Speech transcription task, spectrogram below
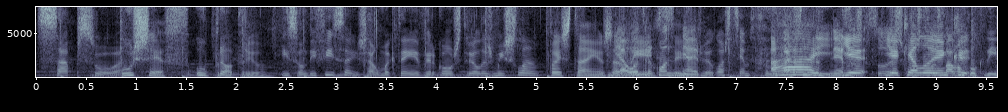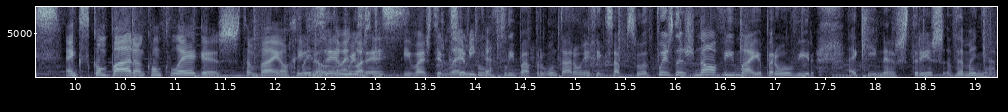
Sapessoa. O chefe, o próprio. E são difíceis. Há uma que tem a ver com estrelas Michelin. Pois tem, eu já E há li, outra com sim. dinheiro. Eu gosto sempre de perguntar sobre Ai, dinheiro e, das pessoas. e as aquela pessoas em que, um pouco disso. em que se comparam com colegas, também horrível. Pois é, também pois gosto é. disso. E vais ter que ser Polémica. tu, a perguntar ao Henrique Sapessoa depois das nove e meia para ouvir aqui nas três da manhã.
